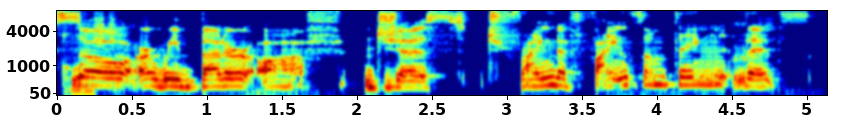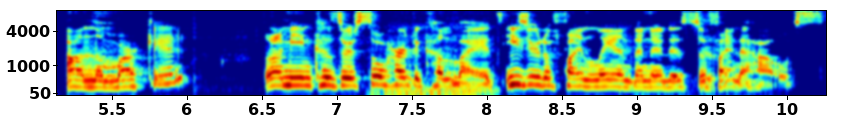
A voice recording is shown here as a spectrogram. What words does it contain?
Question. So, are we better off just trying to find something that's on the market? I mean, because they're so hard to come by. It's easier to find land than it is to yeah. find a house.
